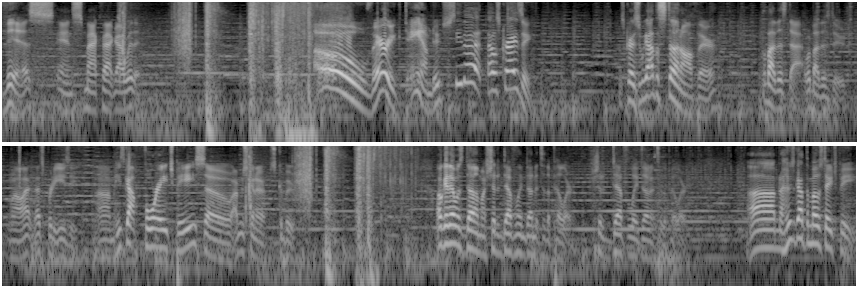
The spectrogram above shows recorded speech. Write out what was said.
this and smack that guy with it. Oh, very damn, dude. You see that? That was crazy. That's crazy. We got the stun off there. What about this guy? What about this dude? Well, that, that's pretty easy. Um, he's got 4 HP, so I'm just to skaboosh. Okay, that was dumb. I should have definitely done it to the pillar. Should have definitely done it to the pillar. Um, now, who's got the most HP?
